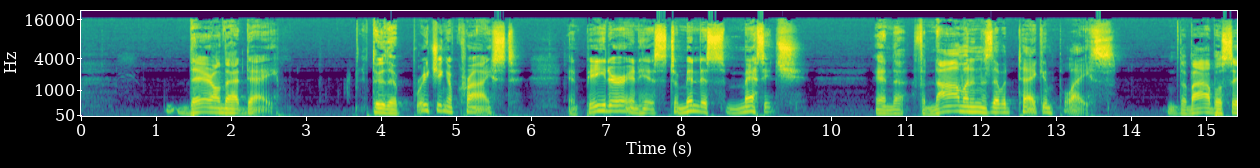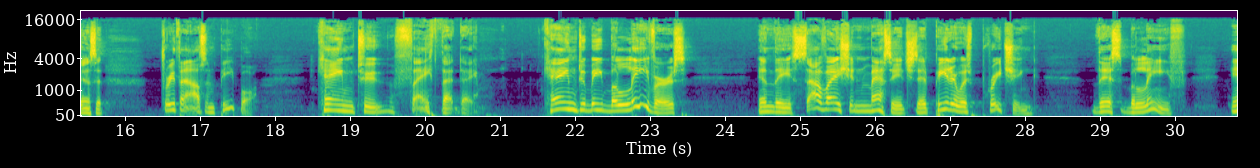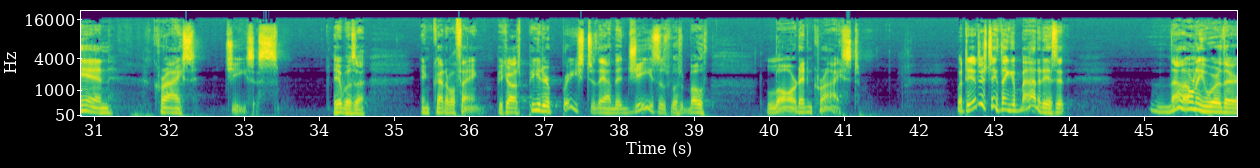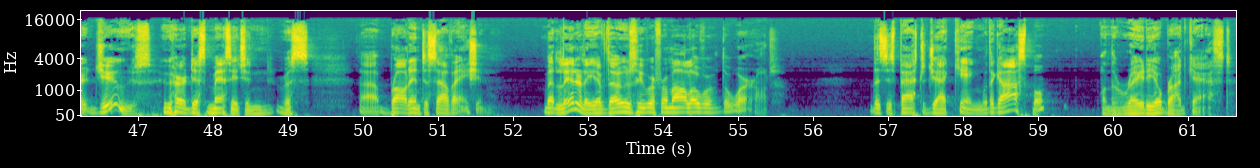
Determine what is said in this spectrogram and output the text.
there on that day, through the preaching of Christ and Peter and his tremendous message, and the phenomenons that take in place. The Bible says that 3,000 people came to faith that day, came to be believers in the salvation message that Peter was preaching, this belief in Christ Jesus. It was an incredible thing because Peter preached to them that Jesus was both Lord and Christ. But the interesting thing about it is that not only were there Jews who heard this message and was uh, brought into salvation, but literally of those who were from all over the world. This is Pastor Jack King with the gospel on the radio broadcast.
